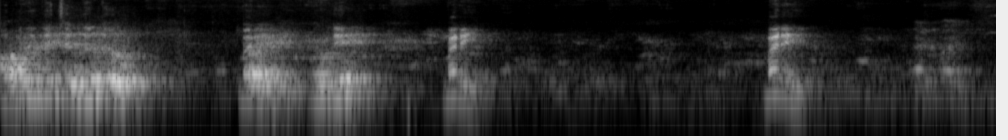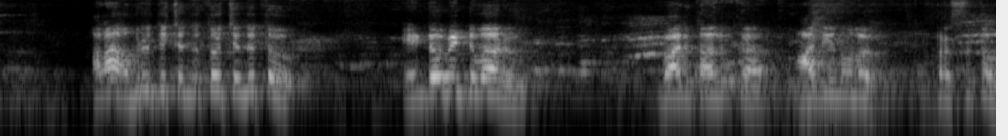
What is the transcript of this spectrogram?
అభివృద్ధి చెందుతూ మరి ఉంది? మరి మరి అలా అభివృద్ధి చెందుతూ చెందుతూ ఎండోమెంట్ వారు వారి తాలూకా ఆధీనంలో ప్రస్తుతం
